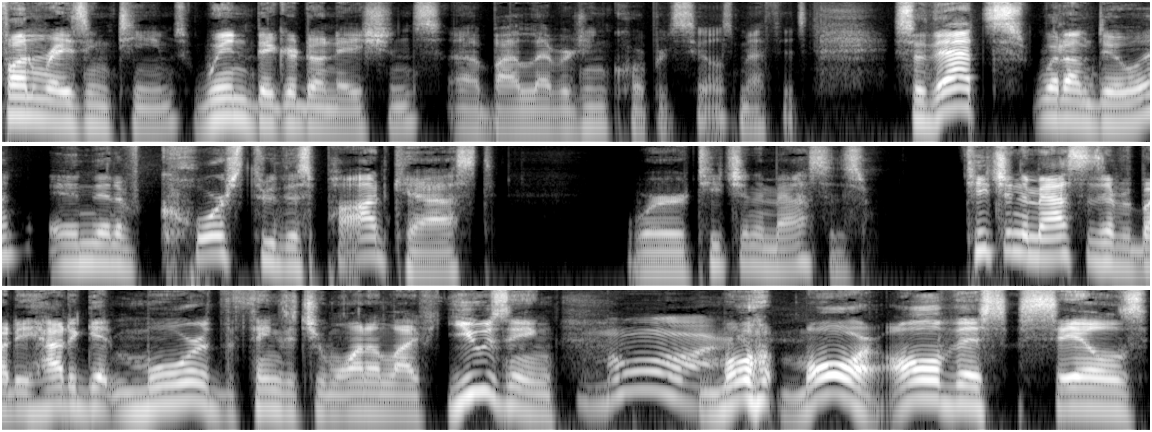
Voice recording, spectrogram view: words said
fundraising teams win bigger donations uh, by leveraging corporate sales methods. So that's what I'm doing. And then, of course, through this podcast, we're teaching the masses. Teaching the masses, everybody, how to get more of the things that you want in life using More. more, more, all this sales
